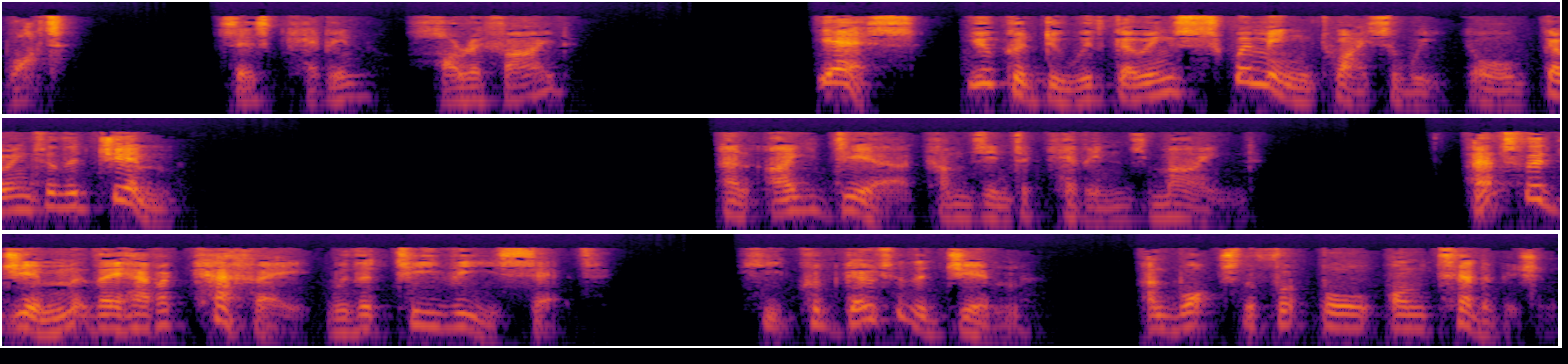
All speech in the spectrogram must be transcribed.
What? says Kevin, horrified. Yes, you could do with going swimming twice a week or going to the gym. An idea comes into Kevin's mind. At the gym, they have a cafe with a TV set. He could go to the gym and watch the football on television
